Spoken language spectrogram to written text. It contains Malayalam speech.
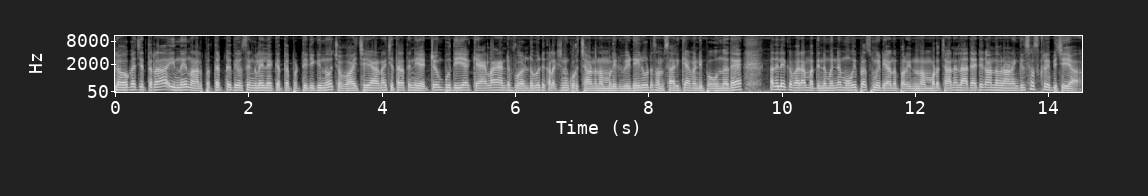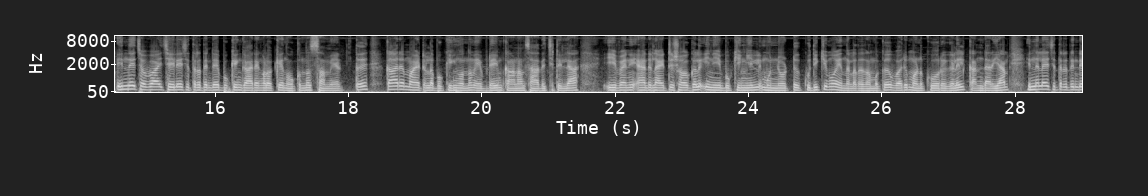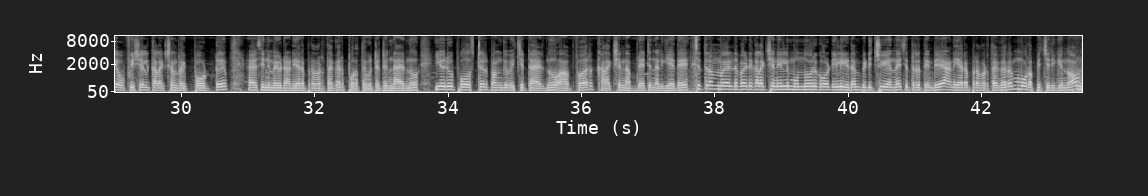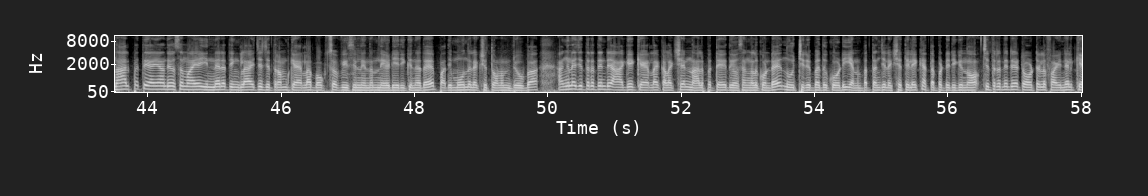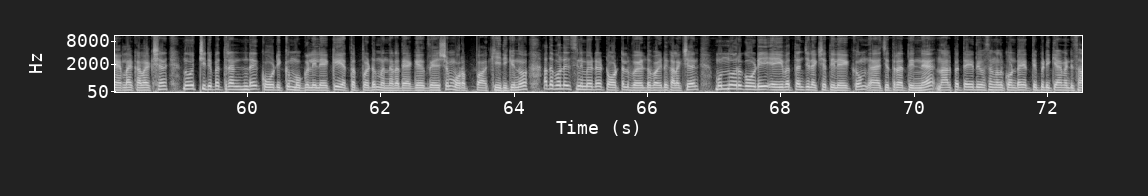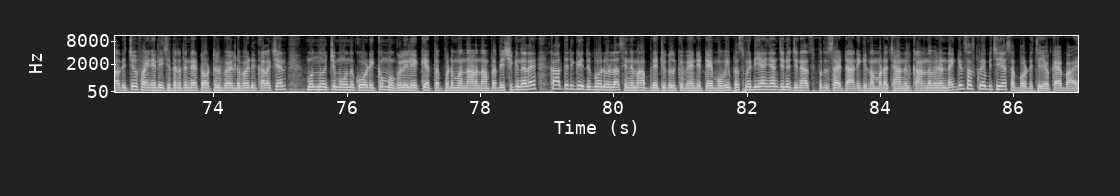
ലോക ചിത്ര ഇന്ന് നാൽപ്പത്തെട്ട് ദിവസങ്ങളിലേക്ക് എത്തപ്പെട്ടിരിക്കുന്നു. ചൊവ്വാഴ്ചയാണ് ചിത്രത്തിന്റെ ഏറ്റവും പുതിയ കേരള ആൻഡ് വേൾഡ് വൈഡ് കളക്ഷനെ കുറിച്ചാണ് നമ്മൾ ഈ വീഡിയോയിലൂടെ സംസാരിക്കാൻ വേണ്ടി പോകുന്നത്. അതിലേക്ക് വരാം. അതിന് മുന്നേ മൂവി പ്ലസ് മീഡിയ എന്ന് പറയുന്നത് നമ്മുടെ ചാനൽ ആദ്യമായിട്ട് കാണുന്നവരാണെങ്കിൽ സബ്സ്ക്രൈബ് ചെയ്യുക. ഇന്ന് ചൊവ്വാഴ്ചയിലെ ചിത്രത്തിന്റെ ബുക്കിംഗ് കാര്യങ്ങളൊക്കെ നോക്കുന്ന സമയത്ത് കാര്യമായിട്ടുള്ള ബുക്കിംഗ് ഒന്നും എവിടെയും കാണാൻ സാധിച്ചിട്ടില്ല. ഈവനിങ് ആൻഡ് നൈറ്റ് ഷോകൾ ഇനി ബുക്കിങ്ങിൽ മുന്നോട്ട് കുതിക്കുമോ എന്നുള്ളത് നമുക്ക് വരും മണിക്കൂറുകളിൽ കണ്ടറിയാം. ഇന്നലെ ചിത്രത്തിന്റെ ഒഫീഷ്യൽ കളക്ഷൻ റിപ്പോർട്ട് സിനിമയുടെ അണിയറ പ്രവർത്തകർ പുറത്തുവിട്ടിട്ടുണ്ടായിരുന്നു. ഈ ഒരു പോസ്റ്റർ പങ്കുവെച്ചിട്ടായിരുന്നു അവർ കളക്ഷൻ അപ്ഡേറ്റ് നൽകിയത്. ചിത്രം വേൾഡ് വൈഡ് കളക്ഷനിൽ മുന്നൂറ് കോടിയിൽ ഇടം പിടിച്ചു എന്ന് ചിത്രത്തിന്റെ അണിയറ പ്രവർത്തകരും ഉറപ്പിച്ചിരിക്കുന്നു. നാൽപ്പത്തി ഏഴാം ദിവസമായ ഇന്നലെ തിങ്കളാഴ്ച ചിത്രം കേരള ബോക്സ് ഓഫീസിൽ നിന്നും നേടിയിരിക്കുന്നത് പതിമൂന്ന് ലക്ഷത്തോളം രൂപ. അങ്ങനെ ചിത്രത്തിന്റെ ആകെ കേരള കളക്ഷൻ നാൽപ്പത്തേഴ് ദിവസങ്ങൾ കൊണ്ട് നൂറ്റി ഇരുപത് കോടി എൺപത്തഞ്ച് ലക്ഷത്തിലേക്ക് എത്തപ്പെട്ടിരിക്കുന്നു. ചിത്രത്തിന്റെ ടോട്ടൽ ഫൈനൽ കേരള കളക്ഷൻ നൂറ്റി ഇരുപത്തിരണ്ട് കോടിക്ക് മുകളിലേക്ക് എത്തപ്പെടും എന്നുള്ളത് ഏകദേശം ഉറപ്പാക്കിയിരിക്കുന്നു. അതുപോലെ സിനിമയുടെ ടോട്ടൽ വേൾഡ് വൈഡ് കളക്ഷൻ മുന്നൂറ് കോടി എഴുപത്തഞ്ച് ലക്ഷത്തിലേക്കും ചിത്രത്തിന് നാൽപ്പത്തേഴ് ദിവസങ്ങൾ കൊണ്ട് എത്തിപ്പിടിക്കാൻ വേണ്ടി സാധിച്ചു. ഫൈനലി ചിത്രത്തിന്റെ ടോട്ടൽ വേൾഡ് വൈഡ് കളക്ഷൻ മുന്നൂറ്റി മൂന്ന് കോടിക്കും മുകളിലേക്ക് എത്തപ്പെടുമെന്നാണ് നാം പ്രതീക്ഷിക്കുന്നത്. കാത്തിരിക്കും ഇതുപോലുള്ള സിനിമ അപ്ഡേറ്റുകൾക്ക് വേണ്ടിയിട്ട് മൂവി പ്ലസ് മീഡിയ ഞാൻ ജിനു ജിനാസ്. പുതുസായിട്ട് ആണെങ്കിൽ നമ്മുടെ ചാനൽ കാണുന്നവരുണ്ടെങ്കിൽ സബ്സ്ക്രൈബ് ചെയ്യുക സപ്പോർട്ട് ചെയ്യുക. ബൈ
